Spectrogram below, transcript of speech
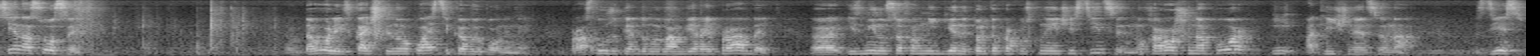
Все насосы довольно из качественного пластика выполнены. Прослужат, я думаю, вам верой и правдой. Э, из минусов амнигены только пропускные частицы, но хороший напор и отличная цена. Здесь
